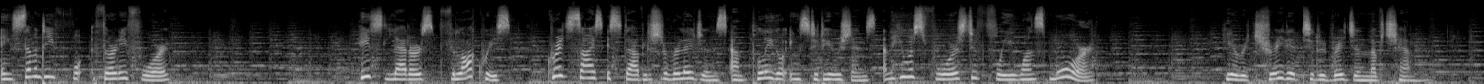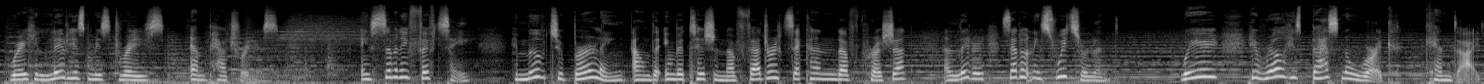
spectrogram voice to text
In 1734, his letters, Philocris, criticized established religions and political institutions, and he was forced to flee once more. he retreated to the region of Cham, where he lived his mistress and patroness. In 1750, he moved to Berlin on the invitation of Frederick II of Prussia and later settled in Switzerland, where he wrote his best known work, Candide.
